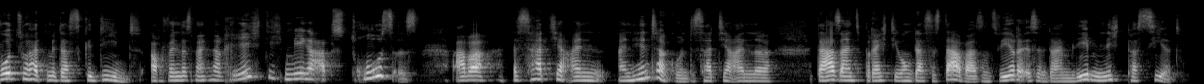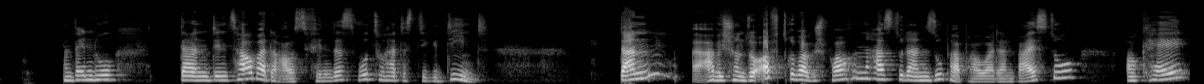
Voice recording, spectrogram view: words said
wozu hat mir das gedient? Auch wenn das manchmal richtig mega abstrus ist. Aber es hat ja einen, einen Hintergrund, es hat ja eine Daseinsberechtigung, dass es da war. Sonst wäre es in deinem Leben nicht passiert. Und wenn du dann den Zauber daraus findest, wozu hat es dir gedient? Dann äh, habe ich schon so oft drüber gesprochen, hast du deine Superpower. Dann weißt du, okay,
